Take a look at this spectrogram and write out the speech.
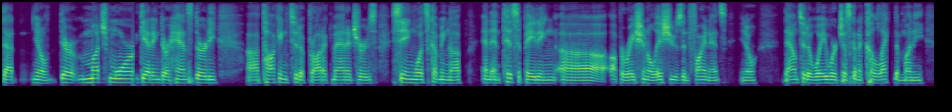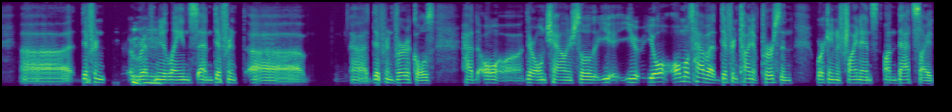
that you know they're much more getting their hands dirty, uh, talking to the product managers, seeing what's coming up, and anticipating uh, operational issues in finance. You know, down to the way we're just going to collect the money, uh, different mm-hmm. revenue lanes and different uh, uh, different verticals had all, uh, their own challenge. So you, you you almost have a different kind of person working in finance on that side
